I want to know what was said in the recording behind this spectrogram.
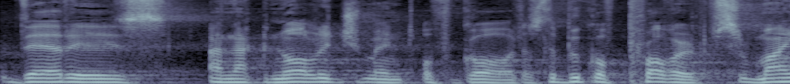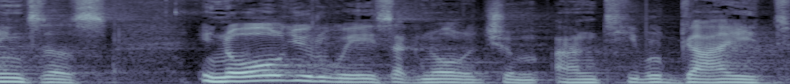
there is an acknowledgement of God. As the book of Proverbs reminds us, in all your ways acknowledge Him, and He will guide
